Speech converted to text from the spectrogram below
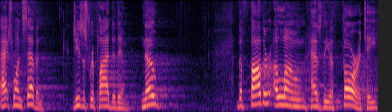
Acts 1 7, Jesus replied to them, No, the Father alone has the authority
